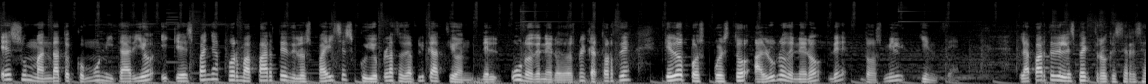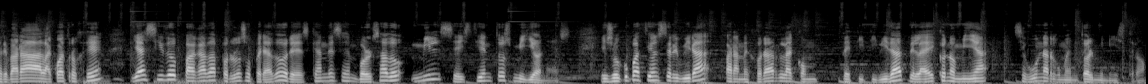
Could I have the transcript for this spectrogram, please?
es un mandato comunitario y que España forma parte de los países cuyo plazo de aplicación del 1 de enero de 2014 quedó pospuesto al 1 de enero de 2015. La parte del espectro que se reservará a la 4G ya ha sido pagada por los operadores, que han desembolsado 1.600 millones, y su ocupación servirá para mejorar la competitividad de la economía según argumentó el ministro.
